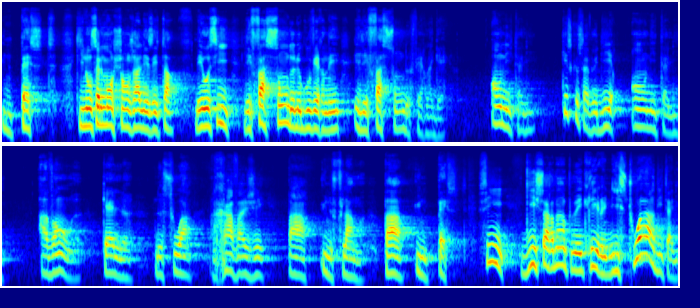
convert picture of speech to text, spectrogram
une peste, qui non seulement changea les États, mais aussi les façons de le gouverner et les façons de faire la guerre. En Italie. Qu'est-ce que ça veut dire en Italie, avant euh, qu'elle ne soit ravagée par une flamme, par une peste? Si Guy Chardin peut écrire une histoire d'Italie,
